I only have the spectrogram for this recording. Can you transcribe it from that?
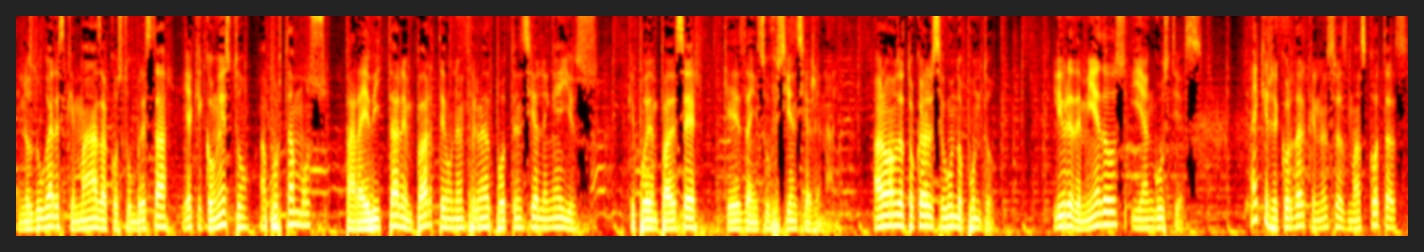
en los lugares que más acostumbre estar, ya que con esto aportamos para evitar en parte una enfermedad potencial en ellos que pueden padecer, que es la insuficiencia renal. Ahora vamos a tocar el segundo punto, libre de miedos y angustias. Hay que recordar que nuestras mascotas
